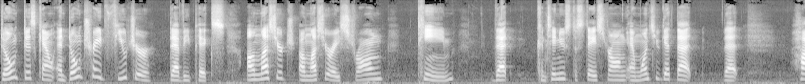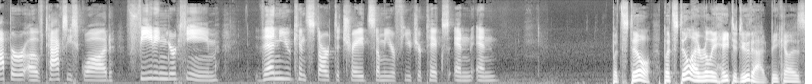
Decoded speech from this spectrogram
don't discount and don't trade future Devy picks unless you're unless you're a strong team that continues to stay strong and once you get that that hopper of taxi squad feeding your team then you can start to trade some of your future picks and and but still, but still, I really hate to do that because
